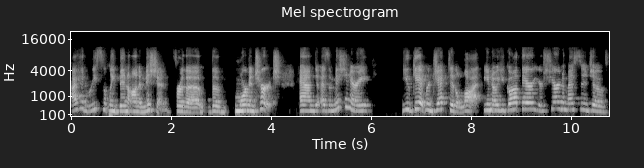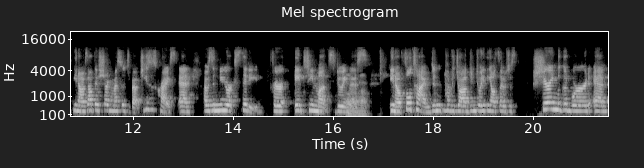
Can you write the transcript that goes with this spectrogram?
I had recently been on a mission for the, the Mormon church. And as a missionary, you get rejected a lot. You know, you go out there, you're sharing a message of, you know, I was out there sharing a message about Jesus Christ and I was in New York City for 18 months doing oh, this, wow. you know, full time, didn't have a job, didn't do anything else. I was just sharing the good word. And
